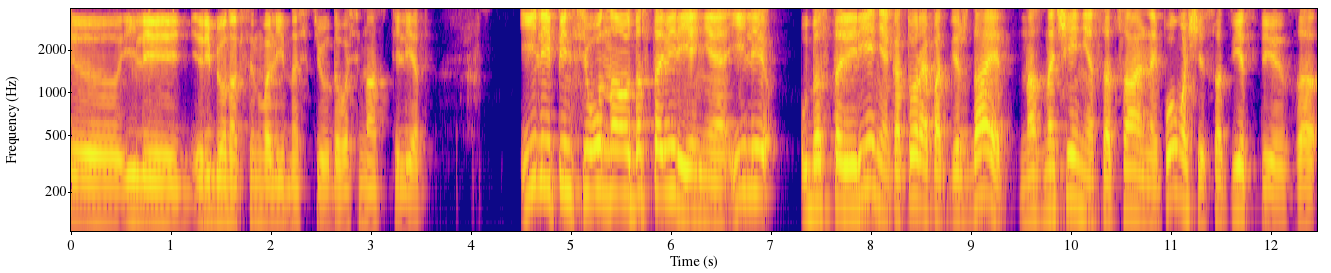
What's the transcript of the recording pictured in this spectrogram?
или ребенок с инвалидностью до 18 лет, или пенсионное удостоверение, или удостоверение, которое подтверждает назначение социальной помощи в соответствии с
